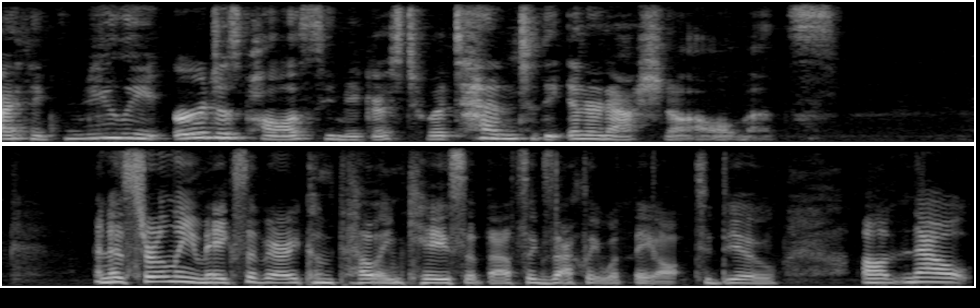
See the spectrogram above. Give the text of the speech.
I think, really urges policymakers to attend to the international elements. And it certainly makes a very compelling case that that's exactly what they ought to do. Um, now,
